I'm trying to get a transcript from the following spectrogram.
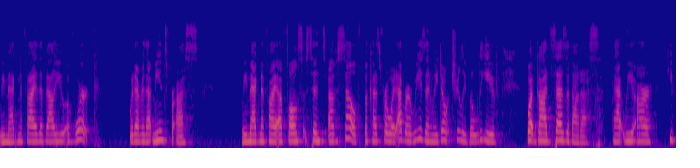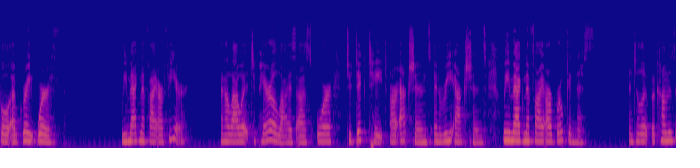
We magnify the value of work, whatever that means for us. We magnify a false sense of self because, for whatever reason, we don't truly believe what God says about us, that we are people of great worth. We magnify our fear and allow it to paralyze us or to dictate our actions and reactions. We magnify our brokenness until it becomes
